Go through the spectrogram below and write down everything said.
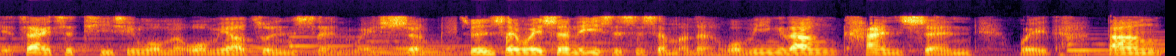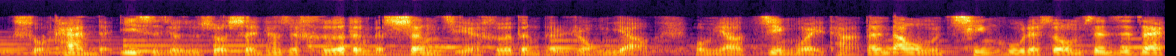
也再一次提醒我们，我们要尊神为圣。尊神为圣的意思是什么呢？我们应当看神。为他当所看的意思，就是说神他是何等的圣洁，何等的荣耀，我们要敬畏他。但是当我们轻忽的时候，我们甚至在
